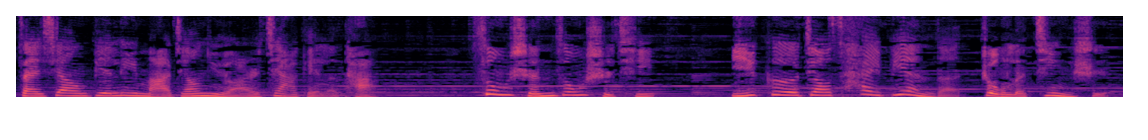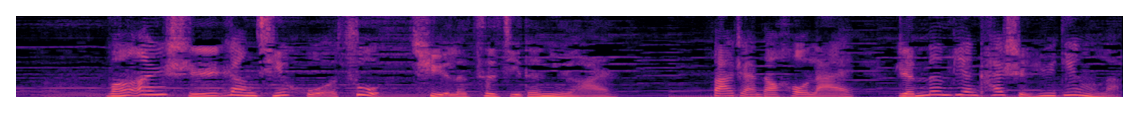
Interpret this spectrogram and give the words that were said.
宰相便立马将女儿嫁给了他。宋神宗时期，一个叫蔡卞的中了进士，王安石让其火速娶了自己的女儿。发展到后来，人们便开始预定了，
